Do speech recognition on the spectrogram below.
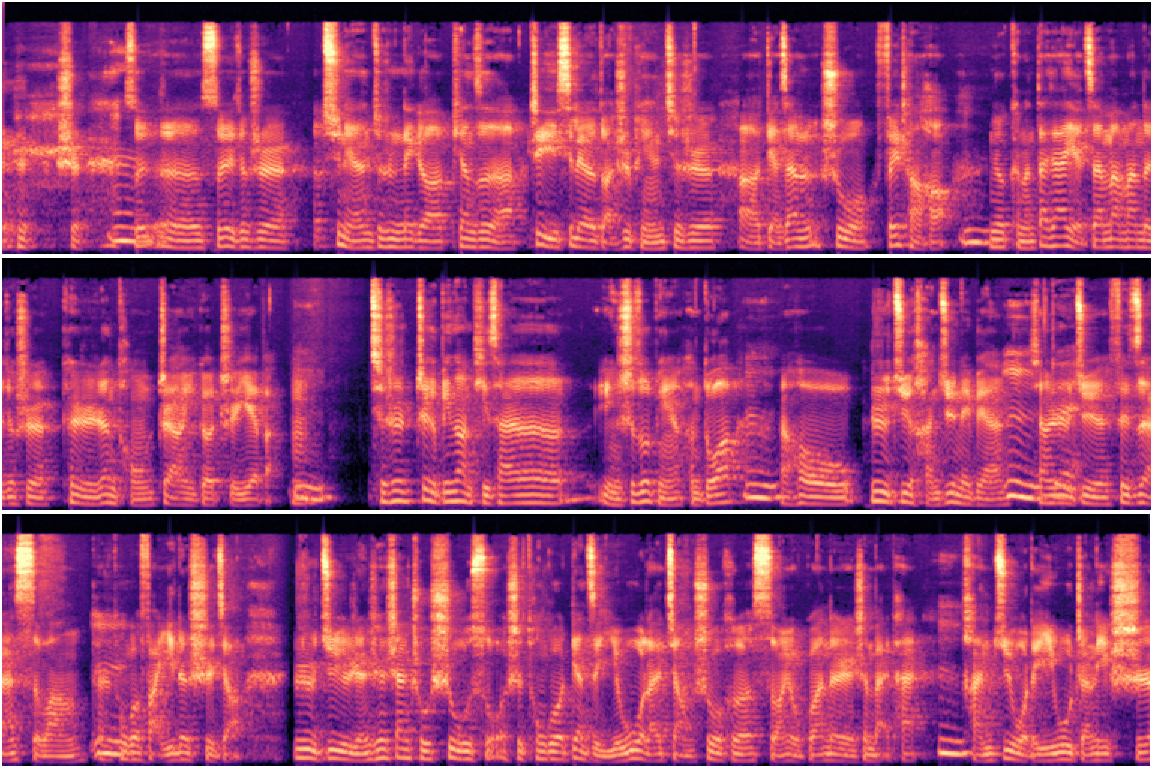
是，嗯所以呃，所以就是去年就是那个片子的这一系列的短视频，其实呃点赞数非常好，嗯。有可能大家也在慢慢的就是开始认同这样一个职业吧，嗯。嗯其实这个殡葬题材的影视作品很多，嗯。然后日剧、韩剧那边，嗯像日剧《非自然死亡》，它是通过法医的视角；日剧《人生删除事务所》是通过电子遗物来讲述和死亡有关的人生百态；嗯。韩剧《我的遗物整理师》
